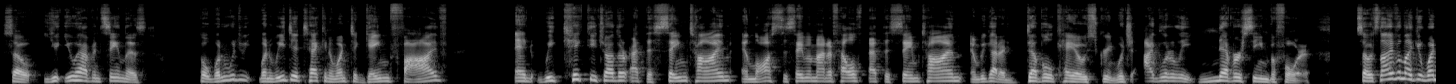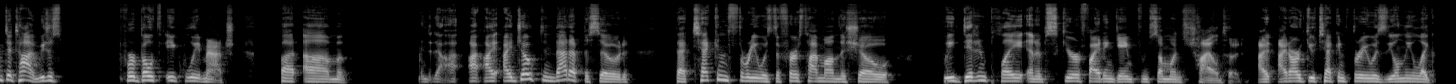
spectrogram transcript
so you you haven't seen this. But when we when we did Tekken and went to Game Five, and we kicked each other at the same time and lost the same amount of health at the same time, and we got a double KO screen, which I've literally never seen before. So it's not even like it went to time. We just were both equally matched. But um, I, I, I joked in that episode that Tekken 3 was the first time on the show we didn't play an obscure fighting game from someone's childhood. I, would argue Tekken 3 was the only like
